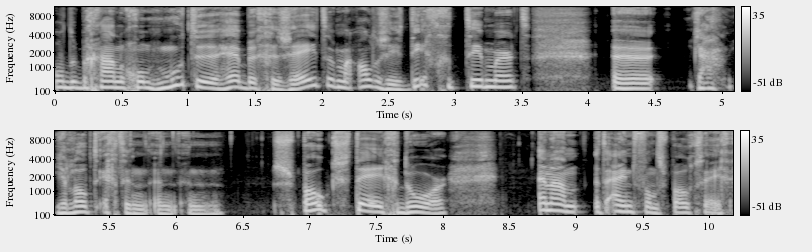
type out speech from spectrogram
op de begane grond moeten hebben gezeten, maar alles is dichtgetimmerd. ja, je loopt echt een, een, een spooksteeg door. En aan het eind van de spooksteeg,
